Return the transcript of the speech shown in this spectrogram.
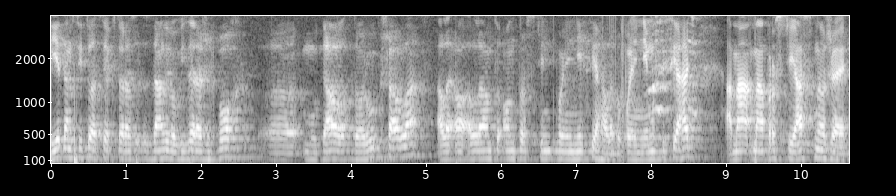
je tam situácia, ktorá zdánlivo vyzerá, že Boh mu dal do rúk Šaula, ale, ale on, to, on proste po nej nesiaha, lebo po nej nemusí siahať a má, má proste jasno, že,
